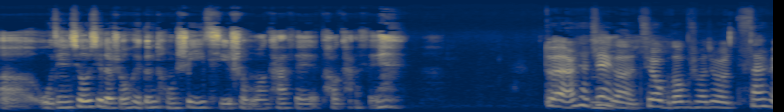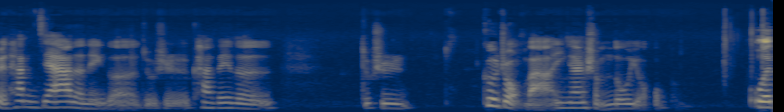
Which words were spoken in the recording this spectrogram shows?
呃，午间休息的时候会跟同事一起手磨咖啡、泡咖啡。对，而且这个嗯其实我不得不说，就是三水他们家的那个就是咖啡的，就是各种吧，应该是什么都有。我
